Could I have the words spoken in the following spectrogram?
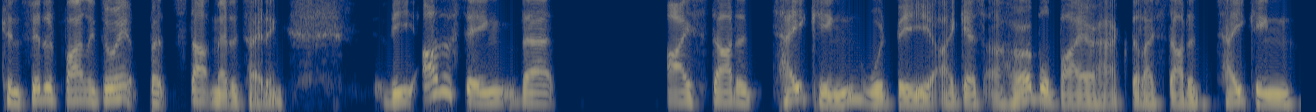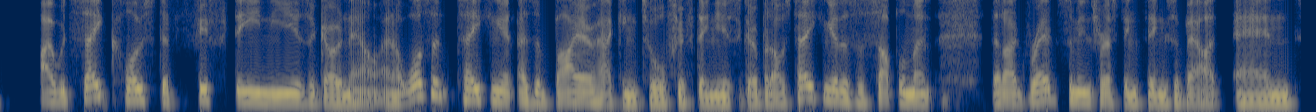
considered finally doing it, but start meditating. The other thing that I started taking would be, I guess, a herbal biohack that I started taking I would say close to 15 years ago now. And I wasn't taking it as a biohacking tool 15 years ago, but I was taking it as a supplement that I'd read some interesting things about and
